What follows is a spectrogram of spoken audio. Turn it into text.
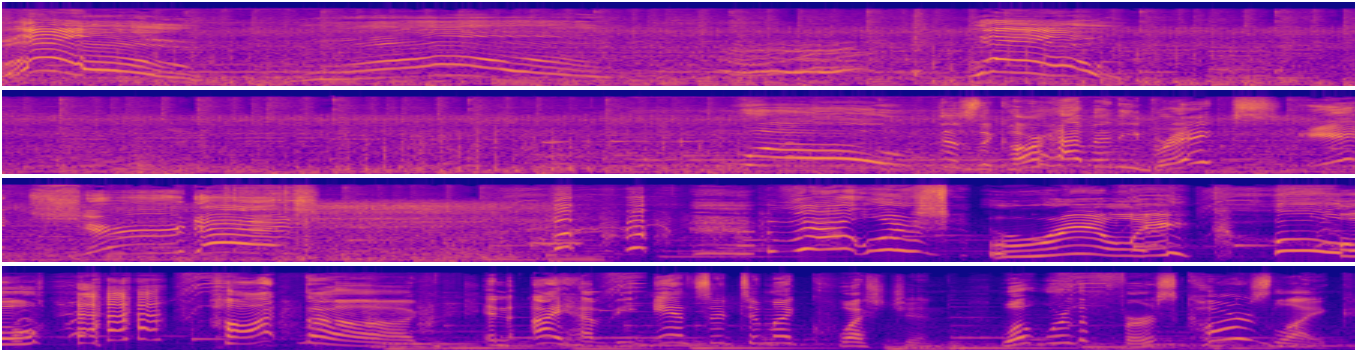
Whoa! Whoa! Whoa! Whoa! Does the car have any brakes? It sure does! that was really cool! Hot dog! And I have the answer to my question. What were the first cars like?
